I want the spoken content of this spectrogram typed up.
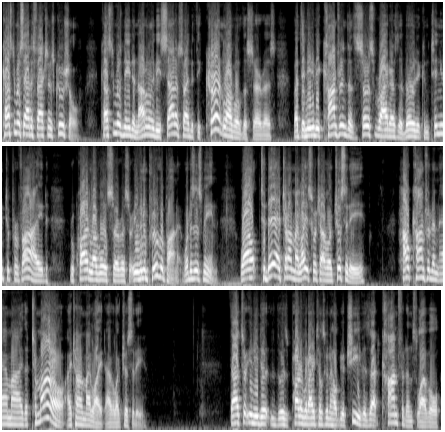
Customer satisfaction is crucial. Customers need to not only be satisfied with the current level of the service, but they need to be confident that the service provider has the ability to continue to provide required level of service or even improve upon it. What does this mean? Well, today I turn on my light switch, I have electricity. How confident am I that tomorrow I turn on my light, I have electricity? That's what you need to, is part of what ITIL is going to help you achieve is that confidence level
